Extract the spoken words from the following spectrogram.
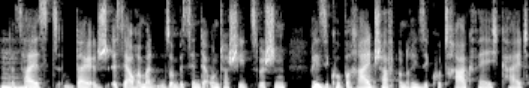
Das hm. heißt, da ist ja auch immer so ein bisschen der Unterschied zwischen Risikobereitschaft und Risikotragfähigkeit.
